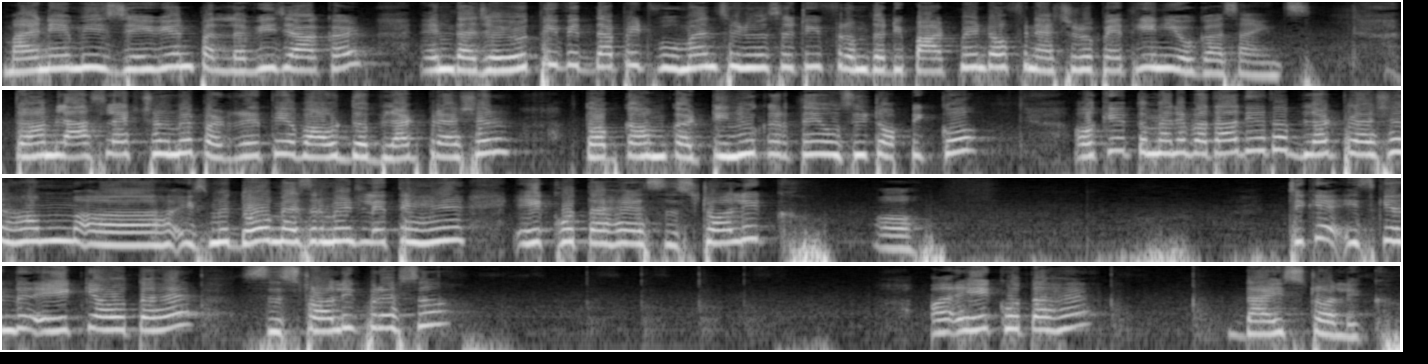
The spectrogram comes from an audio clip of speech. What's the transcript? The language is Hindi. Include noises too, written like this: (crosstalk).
My name is Javian Pallavi Jakar in the Jayoti Vidyapit Women's University from the Department of Naturopathy and Yoga Science. तो हम लास्ट लेक्चर में पढ़ रहे थे अबाउट द ब्लड प्रेशर तो अब का हम कंटिन्यू करते हैं उसी टॉपिक को। ओके okay, तो मैंने बता दिया था ब्लड प्रेशर हम आ, इसमें दो मेज़रमेंट लेते हैं। एक होता है सिस्टोलिक ठीक है इसके अंदर एक क्या होता है? सिस्टोलिक प्रेशर और एक होता है डायस्टोलिक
